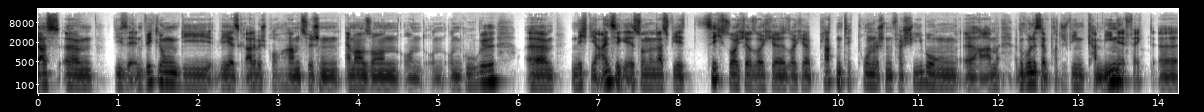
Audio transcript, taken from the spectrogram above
dass ähm, diese Entwicklung, die wir jetzt gerade besprochen haben zwischen Amazon und, und, und Google, ähm, nicht die einzige ist, sondern dass wir zig solche, solche, solche plattentektonischen Verschiebungen äh, haben. Im Grunde ist ja praktisch wie ein Kamineffekt, äh,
